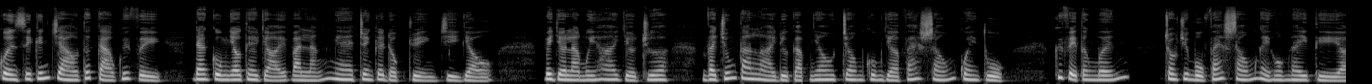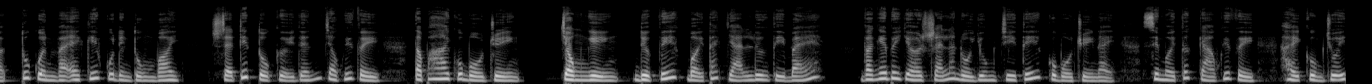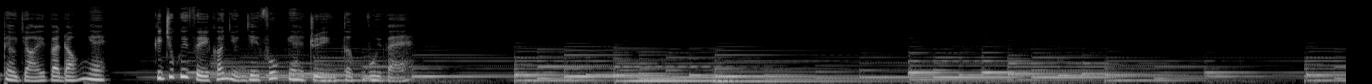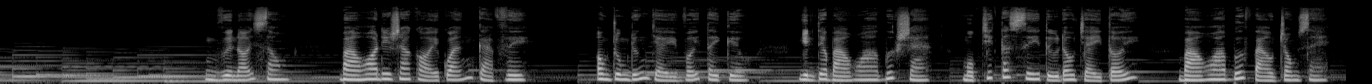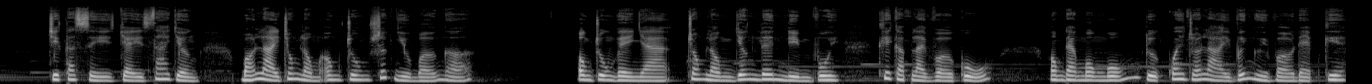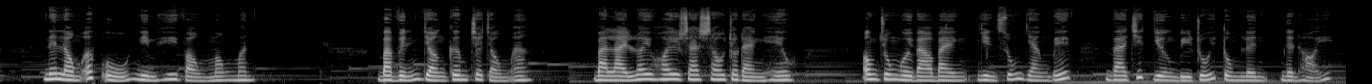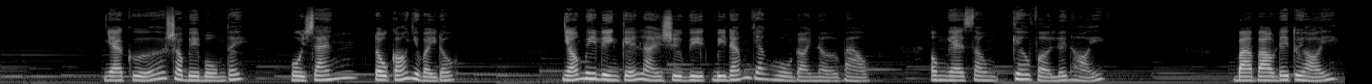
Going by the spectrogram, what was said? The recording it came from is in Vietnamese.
Quỳnh xin kính chào tất cả quý vị đang cùng nhau theo dõi và lắng nghe trên kênh độc truyện Chị Dậu. Bây giờ là 12 giờ trưa và chúng ta lại được gặp nhau trong khung giờ phát sóng quen thuộc. Quý vị thân mến, trong chuyên mục phát sóng ngày hôm nay thì à, Tú Quỳnh và ekip của Đình Tùng Voi sẽ tiếp tục gửi đến cho quý vị tập 2 của bộ truyện Chồng Nghiện được viết bởi tác giả Lương Thị Bé. Và ngay bây giờ sẽ là nội dung chi tiết của bộ truyện này. Xin mời tất cả quý vị hãy cùng chú ý theo dõi và đón nghe. Kính chúc quý vị có những giây phút nghe truyện thật vui vẻ. Vừa nói xong, bà Hoa đi ra khỏi quán cà phê. Ông Trung đứng dậy với tay kêu. Nhìn theo bà Hoa bước ra, một chiếc taxi từ đâu chạy tới. Bà Hoa bước vào trong xe. Chiếc taxi chạy xa dần, bỏ lại trong lòng ông Trung rất nhiều bỡ ngỡ. Ông Trung về nhà, trong lòng dâng lên niềm vui khi gặp lại vợ cũ. Ông đang mong muốn được quay trở lại với người vợ đẹp kia, nên lòng ấp ủ niềm hy vọng mong manh. Bà Vĩnh dọn cơm cho chồng ăn. Bà lại loay hoay ra sau cho đàn heo. Ông Trung ngồi vào bàn, nhìn xuống gian bếp và chiếc giường bị rối tung lên nên hỏi. Nhà cửa sao bề bộn thế? Hồi sáng đâu có như vậy đâu. Nhỏ mi liền kể lại sự việc bị đám giang hồ đòi nợ vào. Ông nghe xong kêu vợ lên hỏi. Bà vào đây tôi hỏi.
